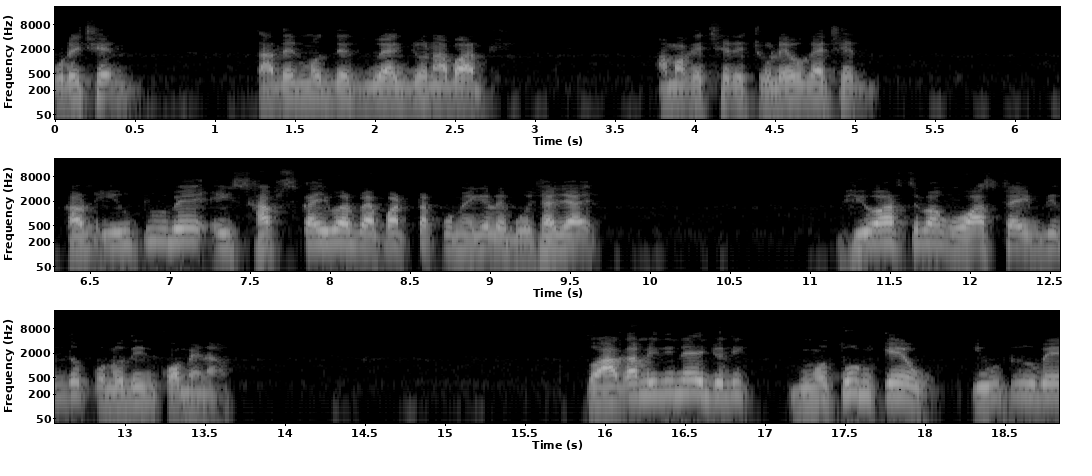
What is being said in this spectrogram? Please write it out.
করেছেন, তাদের মধ্যে দু একজন আবার আমাকে ছেড়ে চলেও গেছেন। কারণ ইউটিউবে এই সাবস্ক্রাইবার ব্যাপারটা কমে গেলে বোঝা যায়। ভিউয়ার্স এবং ওয়াচ টাইম কিন্তু কোনোদিন কমে না। তো আগামী দিনে যদি নতুন কেউ ইউটিউবে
